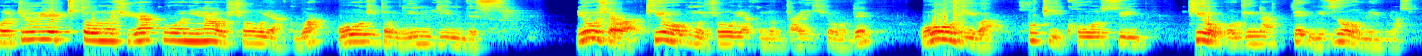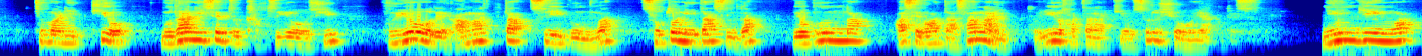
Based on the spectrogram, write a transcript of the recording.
補充液糖の主役を担う生薬は扇と人参です。両者は木を生む生薬の代表で、扇は補気香水、木を補って水を巡らす。つまり木を無駄にせず活用し、不要で余った水分は外に出すが、余分な汗は出さないという働きをする生薬です。人参は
